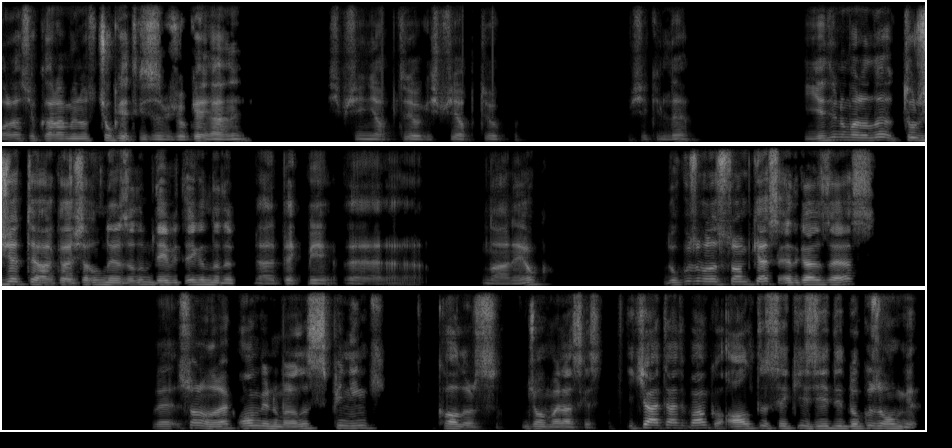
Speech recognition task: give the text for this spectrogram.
Horacio Caramenos çok etkisiz bir jockey. Yani hiçbir şeyin yaptığı yok, hiçbir şey yaptığı yok bir şekilde. 7 numaralı Turjete arkadaşlar onu da yazalım. David Egan'da da yani pek bir e, nane yok. 9 numaralı Stormcast Edgar Zayas. Ve son olarak 11 numaralı Spinning Colors John Velasquez. İki alternatif banko 6, 8, 7, 9, 11.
